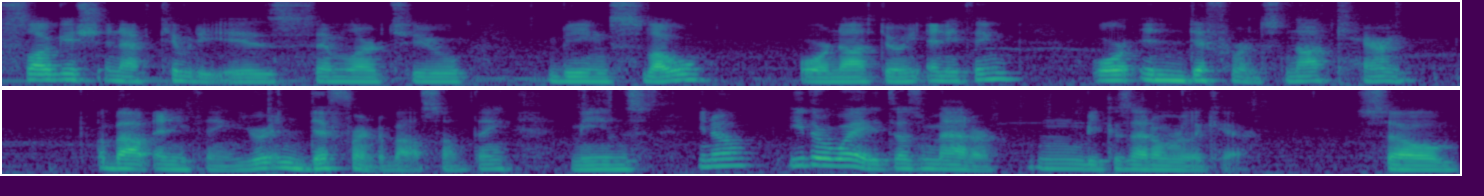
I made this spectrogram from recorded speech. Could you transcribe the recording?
Sluggish inactivity is similar to being slow or not doing anything, or indifference, not caring about anything. You're indifferent about something means, you know, either way, it doesn't matter mm, because I don't really care. So,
